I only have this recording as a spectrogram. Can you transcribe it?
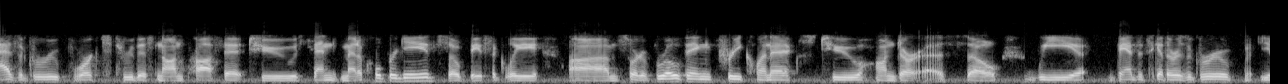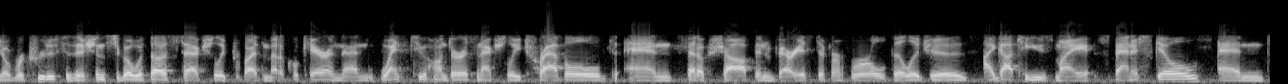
as a group worked through this nonprofit to send medical brigades. So basically um, sort of roving free clinics to honduras so we banded together as a group, you know, recruited physicians to go with us to actually provide the medical care, and then went to Honduras and actually traveled and set up shop in various different rural villages. I got to use my Spanish skills, and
